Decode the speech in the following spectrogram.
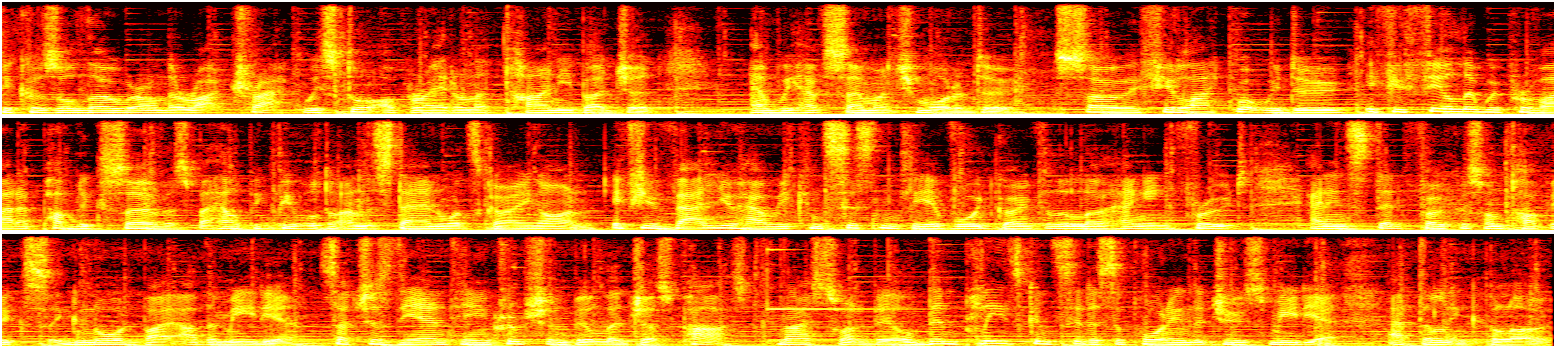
because although we're on the right track, we still operate on a tiny budget and we have so much more to do. So if you like what we do, if you feel that we provide a public service by helping people to understand what's going on, if you value how we consistently avoid going for the low-hanging fruit and instead focus on topics ignored by other media, such as the anti-encryption bill that just passed, nice one Bill, then please consider supporting the Juice Media at the link below.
